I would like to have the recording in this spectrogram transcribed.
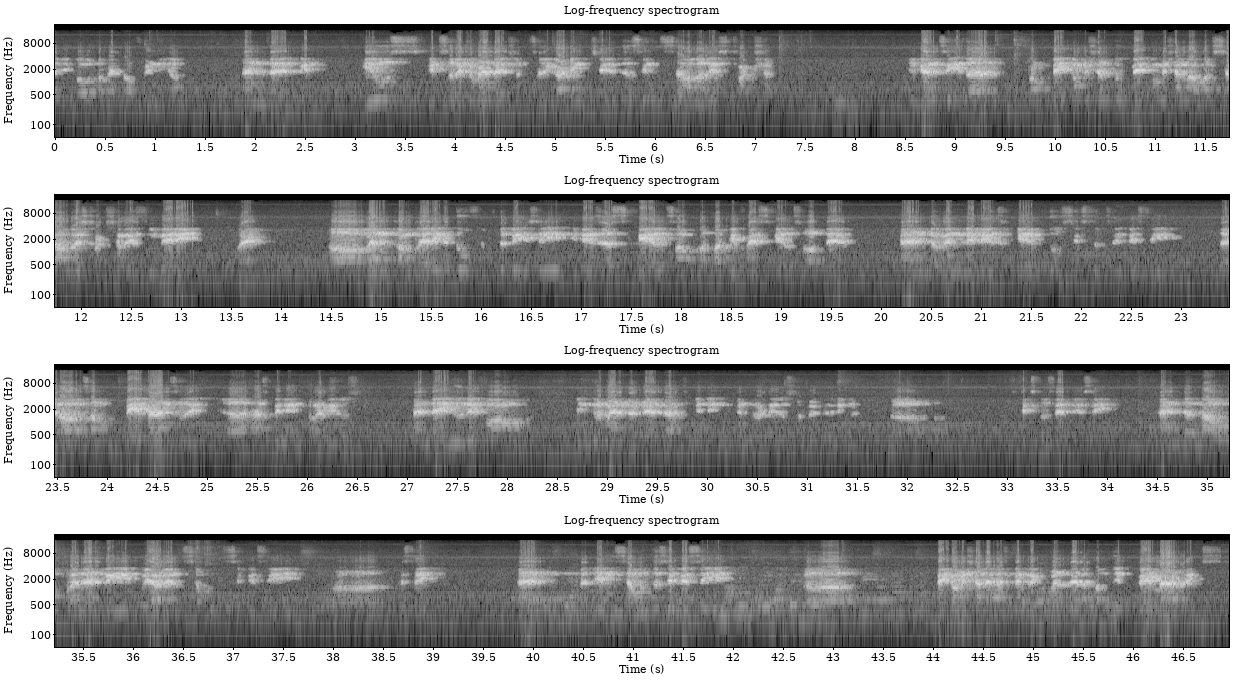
by the government of India and uh, it gives its recommendations regarding changes in salary structure. You can see that from pay commission to pay commission our salary structure is varying, right? Uh, when comparing to fifth DC, it is a scales of uh, 35 scales are there and when it is came to sixth CTC, there are some pay bands which uh, has been introduced and a uniform increment rate has been in- introduced during uh, sixth CTC and uh, now presently we are in seventh CTC uh, thing. and in seventh CTC uh, pay commission has been recommended the pay matrix.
